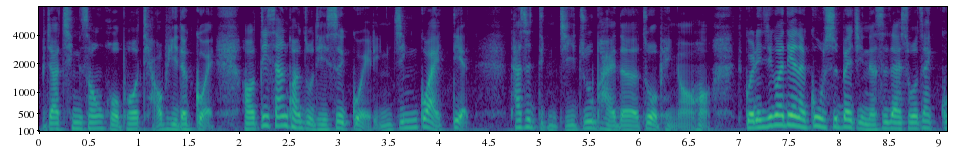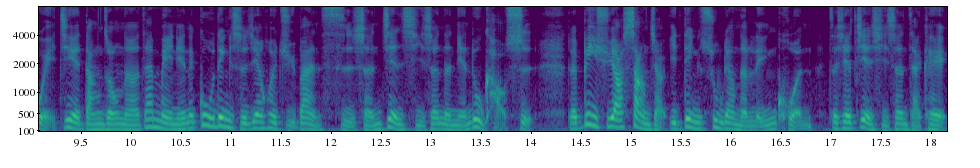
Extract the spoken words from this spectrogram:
比较轻松、活泼、调皮的鬼。好，第三款主题是鬼灵精怪店，它是顶级猪排的作品哦。哈，鬼灵精怪店的故事背景呢是在说，在鬼界当中呢，在每年的固定时间会举办死神见习生的年度考试，对，必须要上缴一定数量的灵魂，这些见习生才可以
